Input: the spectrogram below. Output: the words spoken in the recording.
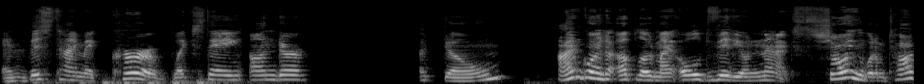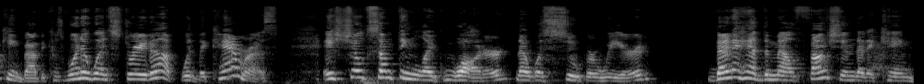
And this time it curved, like staying under a dome. I'm going to upload my old video next, showing what I'm talking about, because when it went straight up with the cameras, it showed something like water that was super weird. Then it had the malfunction that it came.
